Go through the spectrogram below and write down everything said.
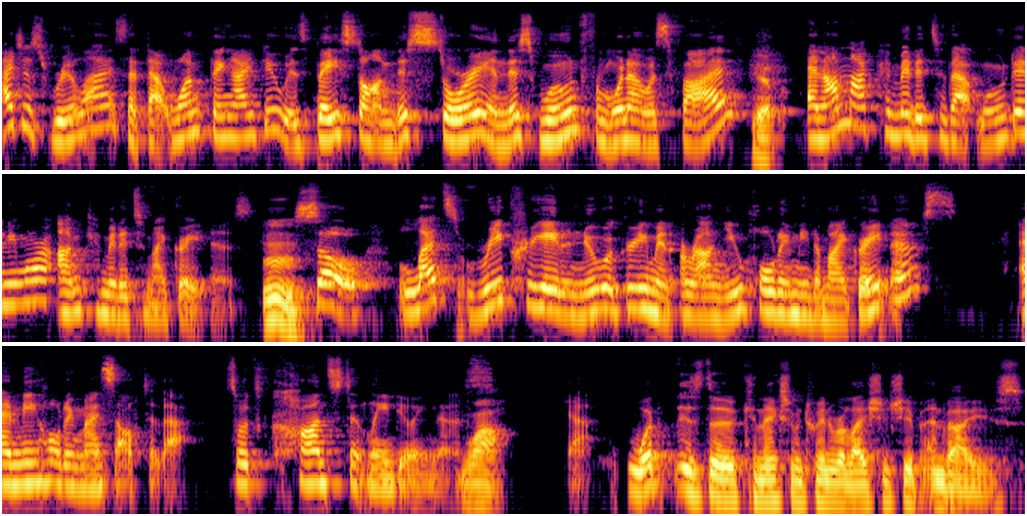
I just realized that that one thing I do is based on this story and this wound from when I was five. Yep. And I'm not committed to that wound anymore. I'm committed to my greatness. Mm. So let's recreate a new agreement around you holding me to my greatness and me holding myself to that. So it's constantly doing this. Wow. Yeah. What is the connection between relationship and values?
